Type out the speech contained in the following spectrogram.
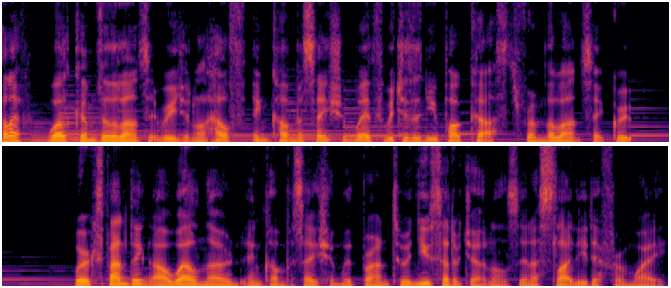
Hello, welcome to the Lancet Regional Health in Conversation with, which is a new podcast from the Lancet Group. We're expanding our well known In Conversation with brand to a new set of journals in a slightly different way.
